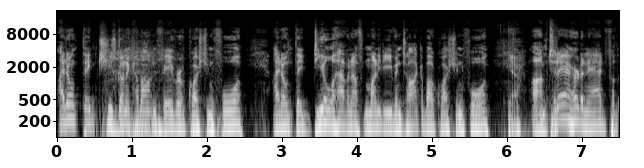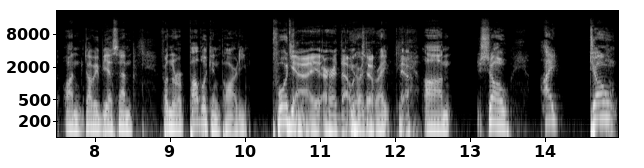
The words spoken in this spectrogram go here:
I don't think she's going to come out in favor of question four. I don't think Diehl will have enough money to even talk about question four. Yeah. Um, today I heard an ad for on WBSM from the Republican Party. For Yeah, I I heard that you heard too. that, right? Yeah. Um, so I don't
